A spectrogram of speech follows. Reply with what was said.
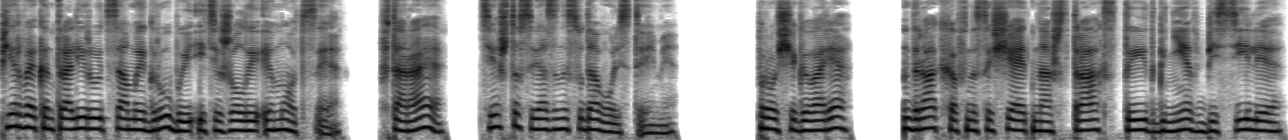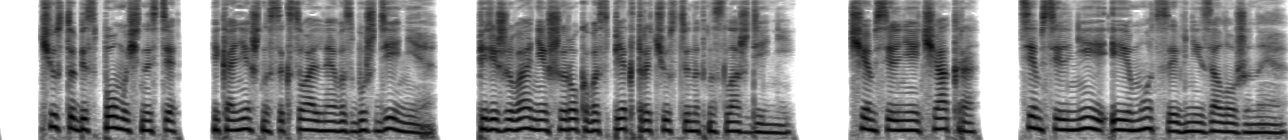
Первая контролирует самые грубые и тяжелые эмоции, вторая — те, что связаны с удовольствиями. Проще говоря, Дракхов насыщает наш страх, стыд, гнев, бессилие, чувство беспомощности и, конечно, сексуальное возбуждение, переживание широкого спектра чувственных наслаждений. Чем сильнее чакра, тем сильнее и эмоции в ней заложенные,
